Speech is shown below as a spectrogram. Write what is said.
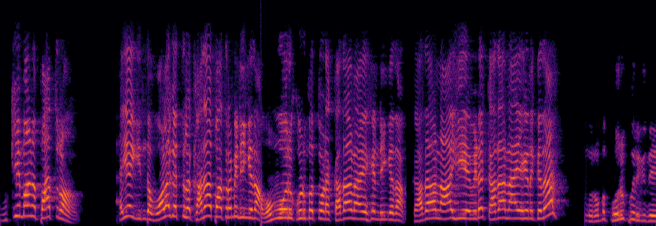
முக்கியமான பாத்திரம். ஐயா இந்த உலகத்துல கதாபாத்திரமே நீங்க தான் ஒவ்வொரு குடும்பத்தோட கதாநாயகன் நீங்க தான் கதாநாயகியை விட கதாநாயகனுக்கு தான் ரொம்ப பொறுப்பு இருக்குது.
